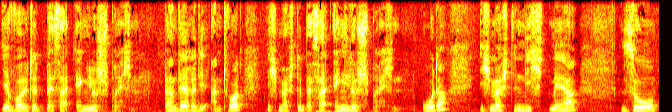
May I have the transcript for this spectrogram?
ihr wolltet besser Englisch sprechen. Dann wäre die Antwort, ich möchte besser Englisch sprechen. Oder ich möchte nicht mehr so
